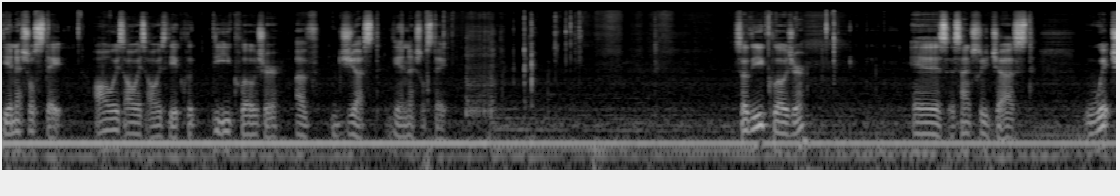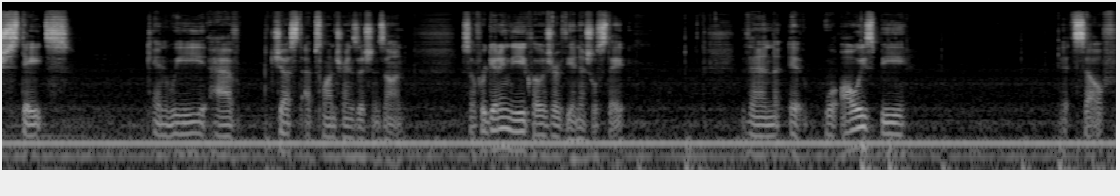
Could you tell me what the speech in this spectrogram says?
the initial state. Always, always, always the, the eClosure of just the initial state. So the eClosure is essentially just which states can we have just epsilon transitions on. So if we're getting the closure of the initial state, then it will always be itself.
